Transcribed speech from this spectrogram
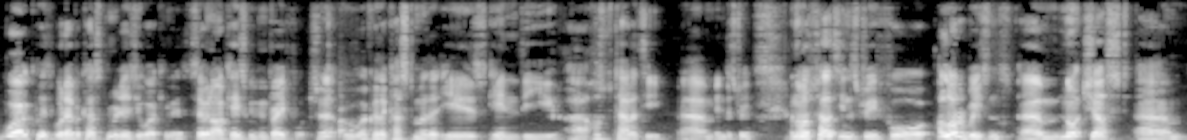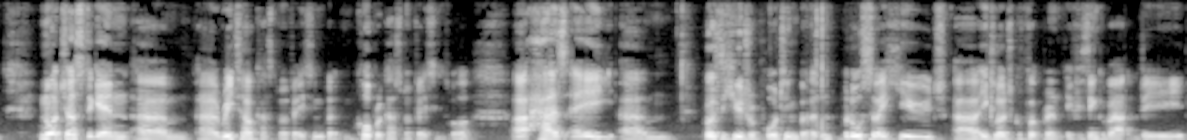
work with whatever customer it is you're working with. So in our case, we've been very fortunate. We work with a customer that is in the uh, hospitality um, industry, and the hospitality industry for a lot of reasons, um, not just um, not just again um, uh, retail customer facing, but corporate customer facing as well, uh, has a um, both a huge reporting burden, but also a huge uh, ecological footprint. If you think about the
